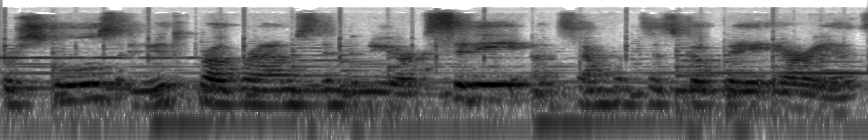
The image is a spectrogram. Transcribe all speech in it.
for schools and youth programs in the New York City and San Francisco Bay areas.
